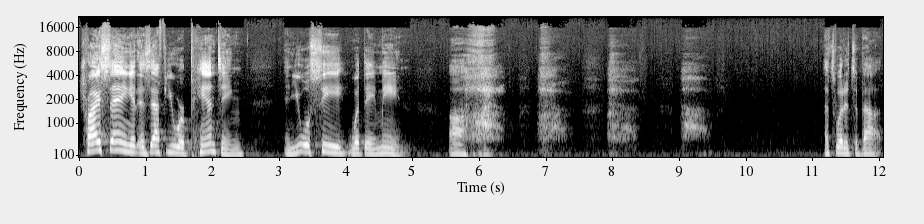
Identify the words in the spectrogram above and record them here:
Try saying it as if you were panting, and you will see what they mean. Ahav. That's what it's about.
